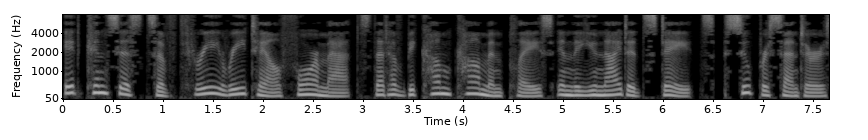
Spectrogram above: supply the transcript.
It consists of three retail formats that have become commonplace in the United States, supercenters,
